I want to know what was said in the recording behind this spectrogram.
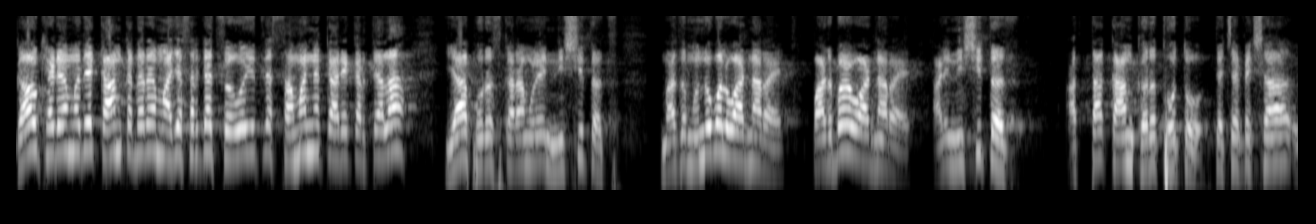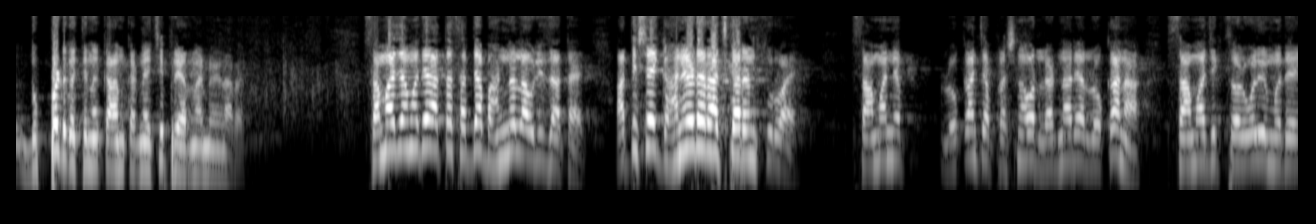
गावखेड्यामध्ये काम करणाऱ्या माझ्यासारख्या चळवळीतल्या सामान्य कार्यकर्त्याला या पुरस्कारामुळे निश्चितच माझं मनोबल वाढणार आहे पाठबळ वाढणार आहे आणि निश्चितच आत्ता काम करत होतो त्याच्यापेक्षा दुप्पट गतीनं काम करण्याची प्रेरणा मिळणार आहे. समाजामध्ये आता सध्या भांडणं लावली जात आहेत. अतिशय घाणेरडं राजकारण सुरू आहे. सामान्य लोकांच्या प्रश्नावर लढणाऱ्या लोकांना सामाजिक चळवळीमध्ये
